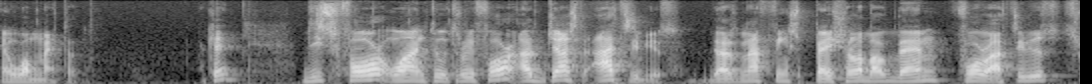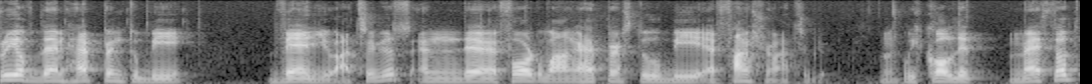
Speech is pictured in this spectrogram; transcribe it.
and one method. Okay? These four one two three four are just attributes. There's nothing special about them. Four attributes. Three of them happen to be value attributes and the fourth one happens to be a function attribute. Mm, we called it method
